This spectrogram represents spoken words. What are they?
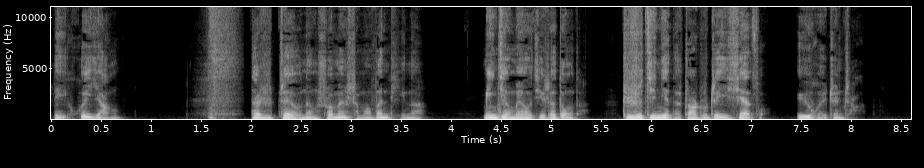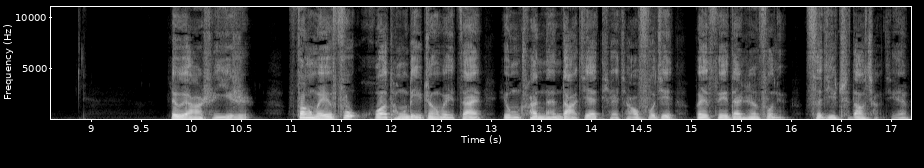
李辉阳。但是这又能说明什么问题呢？民警没有急着动他，只是紧紧的抓住这一线索，迂回侦查。六月二十一日，方维富伙同李政委在永川南大街铁桥附近尾随单身妇女，伺机持刀抢劫。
